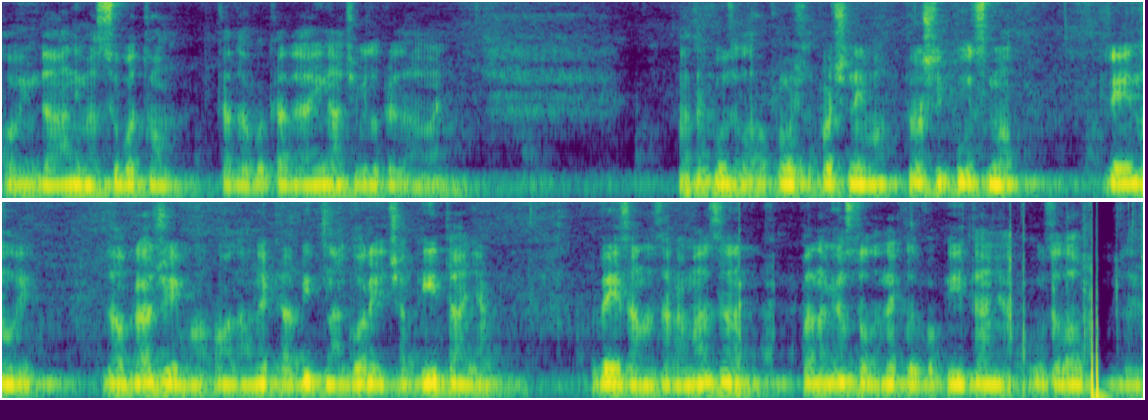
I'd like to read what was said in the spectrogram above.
ovim danima, subotom, kada, kada je inače bilo predavanje. A tako uz Allaho pomoć da počnemo. Prošli put smo krenuli da obrađujemo ona neka bitna goreća pitanja vezana za Ramazan, pa nam je ostalo nekoliko pitanja uzela u pomoć da ih,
